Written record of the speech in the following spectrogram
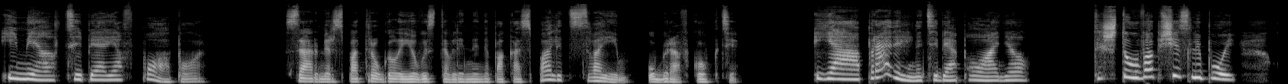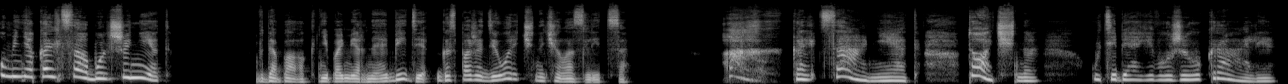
«имел тебя я в попу». Сармерс потрогал ее выставленный на показ палец своим, убрав когти. «Я правильно тебя понял?» «Ты что, вообще слепой? У меня кольца больше нет!» Вдобавок к непомерной обиде госпожа Диорич начала злиться. «Ах, кольца нет, точно! У тебя его уже украли.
